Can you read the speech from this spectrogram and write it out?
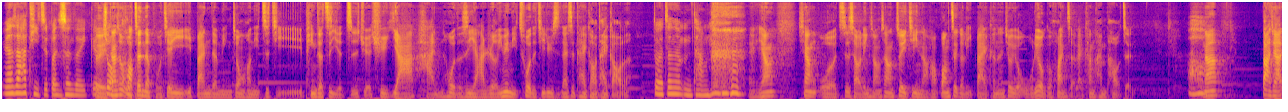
因为是他体质本身的一个。对，但是我真的不建议一般的民众哈，你自己凭着自己的直觉去压寒或者是压热，因为你错的几率实在是太高太高了。对，真的唔汤。像像我至少临床上最近啊哈，光这个礼拜可能就有五六个患者来看汗疱疹。哦，那。大家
